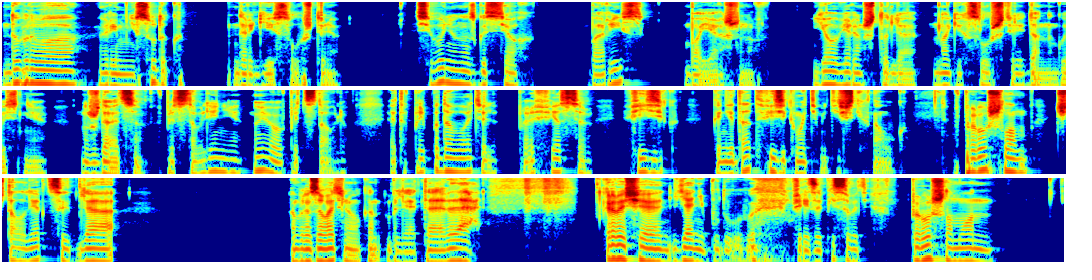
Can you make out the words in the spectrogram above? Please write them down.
Доброго времени суток, дорогие слушатели. Сегодня у нас в гостях Борис Бояршинов. Я уверен, что для многих слушателей данный гость не нуждается в представлении, но я его представлю. Это преподаватель, профессор, физик, кандидат физико-математических наук. В прошлом читал лекции для образовательного... Кон... Да, да. Короче, я не буду перезаписывать. В прошлом он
